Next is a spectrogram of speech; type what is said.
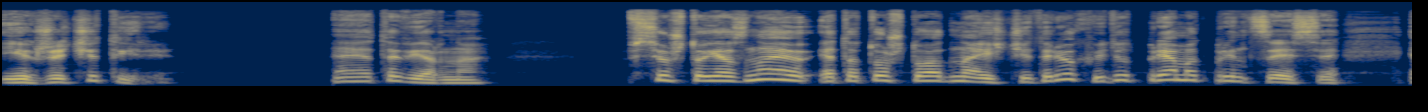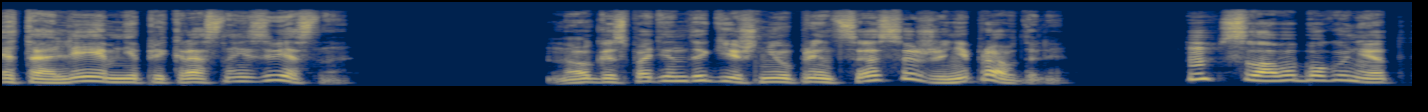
Их же четыре. Это верно. Все, что я знаю, это то, что одна из четырех ведет прямо к принцессе. Эта аллея мне прекрасно известна. Но господин Дегиш не у принцессы же, не правда ли? Хм, слава богу, нет.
